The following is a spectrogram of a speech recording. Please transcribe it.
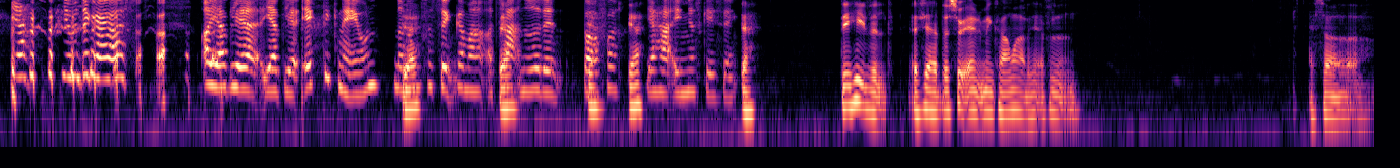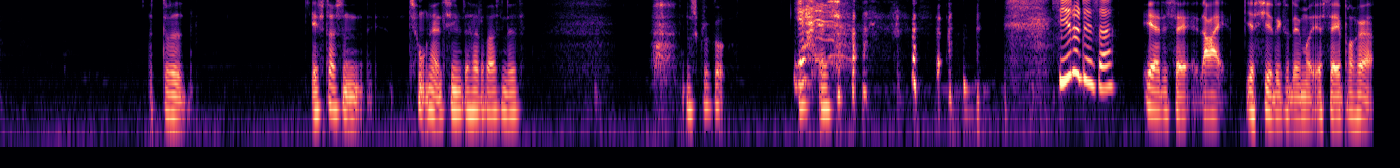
Ja, jamen det gør jeg også. Og jeg bliver, jeg bliver ægte knaven, når Ja. nogen forsinker mig og tager ja. noget af den buffer, Ja. ja. jeg har, inden jeg skal i seng. Ja. Det er helt vildt. Altså, jeg havde besøg af en af mine kammerater her forleden. Altså, du ved, efter sådan to og en halv time, der havde det bare sådan lidt, nu skal du gå. Ja. Altså, Siger du det så? Ja, det sagde Nej, jeg siger det ikke på den måde. Jeg sagde, prøv at høre,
